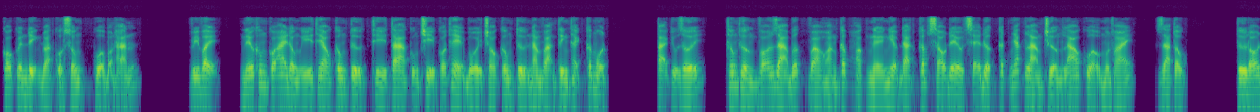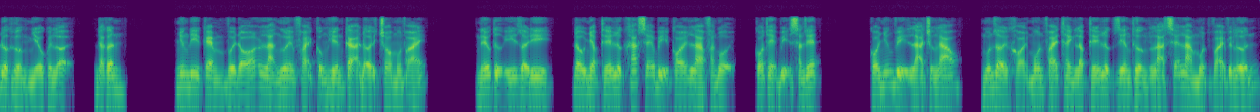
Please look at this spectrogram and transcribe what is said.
có quyền định đoạt cuộc sống của bọn hắn. Vì vậy, nếu không có ai đồng ý theo công tử thì ta cũng chỉ có thể bồi cho công tử năm vạn tinh thạch cấp một. Tại cựu giới, thông thường võ giả bước vào hoàng cấp hoặc nghề nghiệp đạt cấp sáu đều sẽ được cất nhắc làm trưởng lão của môn phái, gia tộc. Từ đó được hưởng nhiều quyền lợi, đặc ân. Nhưng đi kèm với đó là ngươi phải cống hiến cả đời cho môn phái. Nếu tự ý rời đi, đầu nhập thế lực khác sẽ bị coi là phản bội, có thể bị săn giết. Có những vị là trưởng lão muốn rời khỏi môn phái thành lập thế lực riêng thường là sẽ làm một vài việc lớn,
